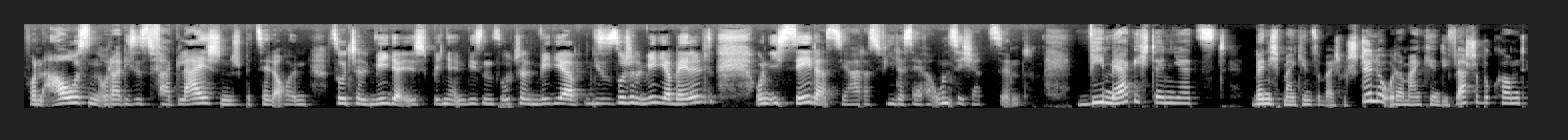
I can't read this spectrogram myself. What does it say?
von außen oder dieses Vergleichen, speziell auch in Social Media. Ich bin ja in diesem Social Media, diese Social Media Welt und ich sehe das ja, dass viele sehr verunsichert sind. Wie merke ich denn jetzt, wenn ich mein Kind zum Beispiel stille oder mein Kind die Flasche bekommt,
